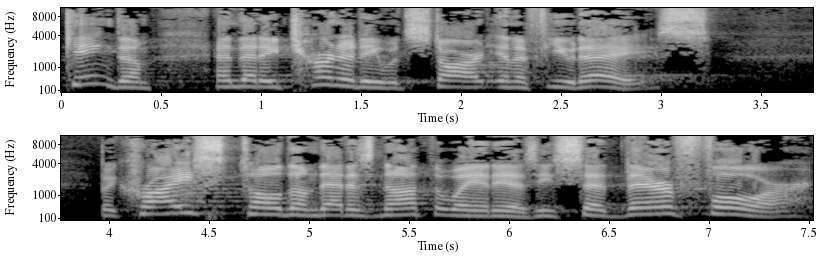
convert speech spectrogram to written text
a kingdom and that eternity would start in a few days. But Christ told them that is not the way it is. He said, Therefore,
